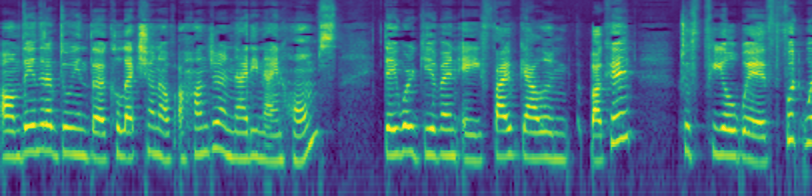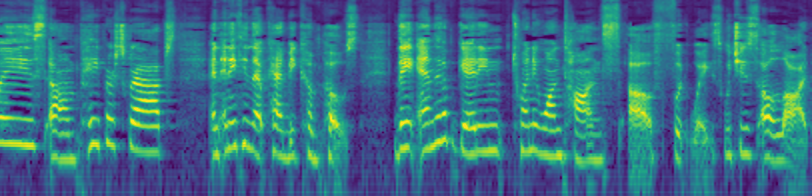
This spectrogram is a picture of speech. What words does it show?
um, they ended up doing the collection of 199 homes. They were given a five gallon bucket to fill with food waste, um, paper scraps, and anything that can be composed. They ended up getting 21 tons of food waste, which is a lot.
